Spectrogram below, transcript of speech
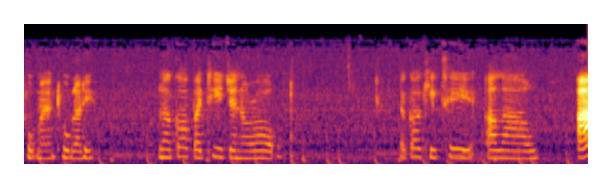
ถูกไหมถูกแล้วดิ แล้วก็ไปที่ general แล้วก็คลิกที่ allow อ่า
